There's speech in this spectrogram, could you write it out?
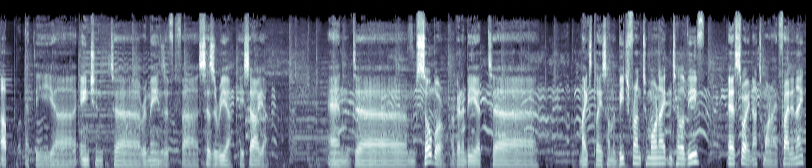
up at the uh, ancient uh, remains of uh, Caesarea, Caesarea. And um, Sober are going to be at uh, Mike's Place on the beachfront tomorrow night in Tel Aviv. Uh, sorry, not tomorrow night, Friday night.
